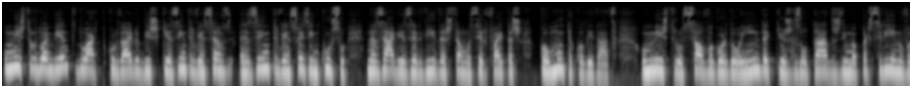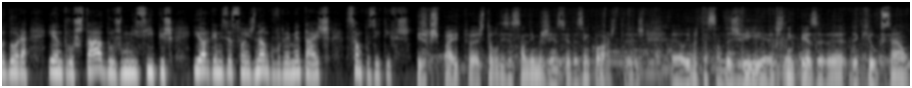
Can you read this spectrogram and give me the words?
o ministro do Ambiente, Duarte Cordeiro, diz que as intervenções, as intervenções em curso nas áreas ardidas estão a ser feitas com muita qualidade. O ministro salvaguardou ainda que os resultados de uma parceria inovadora entre o Estado, os municípios e organizações não governamentais são positivos. Diz respeito à estabilização de emergência das encostas, a libertação das vias, limpeza daquilo que são,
